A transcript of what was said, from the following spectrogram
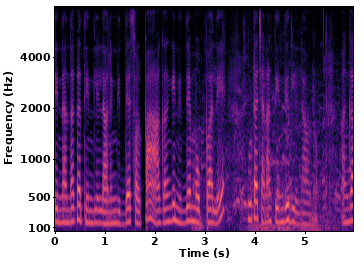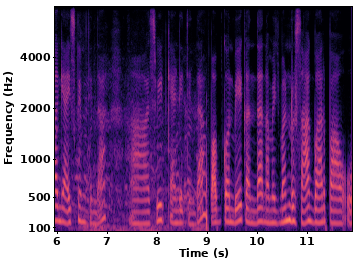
ತಿನ್ನಂದಾಗ ತಿನ್ನಲಿಲ್ಲ ಅವನಿಗೆ ನಿದ್ದೆ ಸ್ವಲ್ಪ ಹಾಗಾಗಿ ನಿದ್ದೆ ಮೊಬ್ಬಲ್ಲಿ ಊಟ ಚೆನ್ನಾಗಿ ತಿಂದಿರಲಿಲ್ಲ ಅವನು. ಹಂಗಾಗಿ ಐಸ್ ಕ್ರೀಮ್ ತಿಂದ ಸ್ವೀಟ್ ಕ್ಯಾಂಡಿ ತಿಂದ. ಪಾಪ್ಕಾರ್ನ್ ಬೇಕಂದ ನಮ್ಮ ಯಜಮಾನ್ರು ಸಾಕು ಬಾರಪ್ಪ ಓ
